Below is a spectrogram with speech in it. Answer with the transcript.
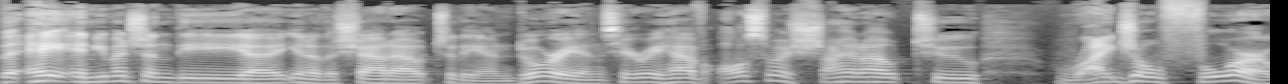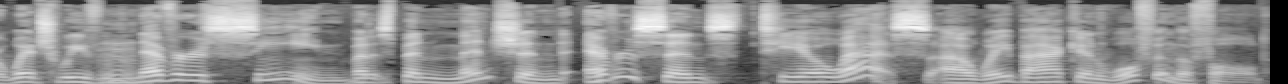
But hey, and you mentioned the uh, you know the shout out to the Andorians. Here we have also a shout out to Rigel Four, which we've never seen, but it's been mentioned ever since TOS, uh, way back in Wolf in the Fold.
